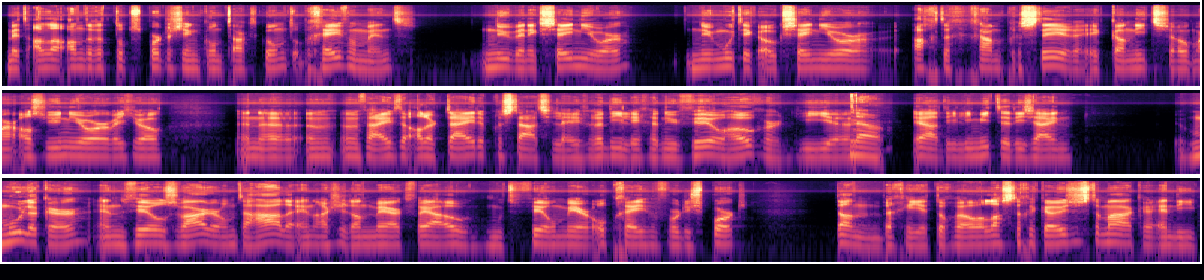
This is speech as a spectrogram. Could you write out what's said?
met alle andere topsporters in contact komt. Op een gegeven moment, nu ben ik senior, nu moet ik ook seniorachtig gaan presteren. Ik kan niet zomaar als junior, weet je wel, een, eh, een, een vijfde aller tijden prestatie leveren. Die liggen nu veel hoger. Die, uh, nou. ja, die limieten die zijn moeilijker en veel zwaarder om te halen. En als je dan merkt van ja, oh, ik moet veel meer opgeven voor die sport. Dan begin je toch wel lastige keuzes te maken. En die,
